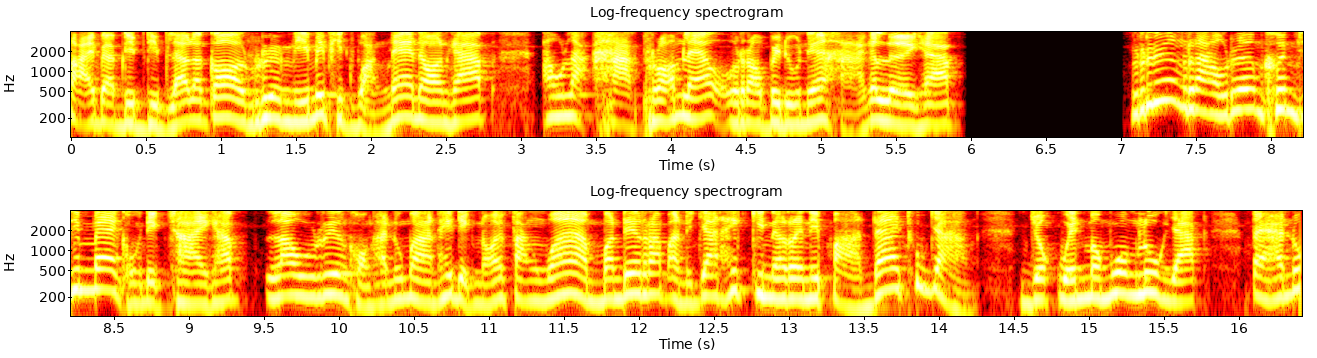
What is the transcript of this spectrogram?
สายแบบดิบๆ แล้วแล้วก็เรื่องนี้ไม่ผิดหวังแน่นอนครับ เอาละหากพร้อมแล้วเราไปดูเนื้อหากันเลยครับ เรื่องราวเริ่มขึ้นที่แม่ของเด็กชายครับ เล่าเรื่องของหนุมานให้เด็กน้อยฟังว่ามันได้รับอนุญาตให้กินอะไรในป่าได้ทุกอย่าง ยกเว้นมะม่วงลูกยักษ์แต่หนุ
